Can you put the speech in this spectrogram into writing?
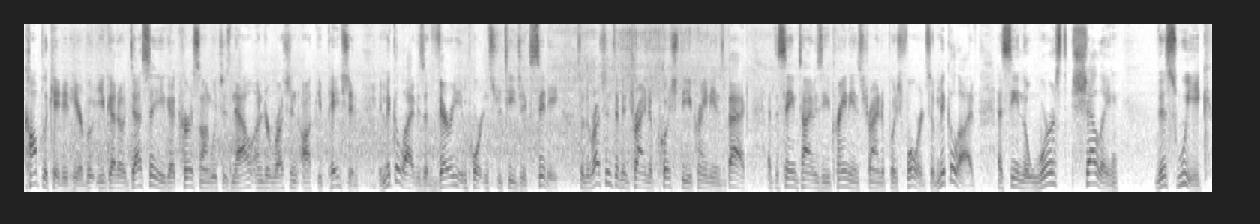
complicated here, but you've got Odessa, you've got Kherson, which is now under Russian occupation. And Mykolaiv is a very important strategic city. So the Russians have been trying to push the Ukrainians back at the same time as the Ukrainians trying to push forward. So Mykolaiv has seen the worst shelling this week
